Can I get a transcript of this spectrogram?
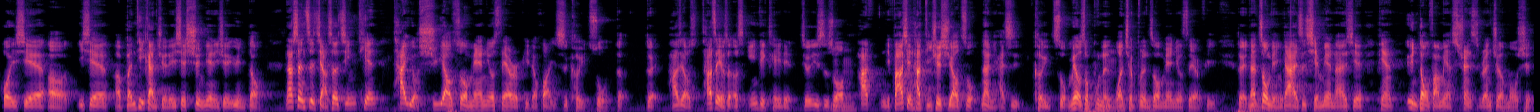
或一些呃一些呃本体感觉的一些训练的一些运动。那甚至假设今天他有需要做 manual therapy 的话，也是可以做的。对，他就他这也是 as indicated，就意思说他、嗯、你发现他的确需要做，那你还是可以做，没有说不能、嗯、完全不能做 manual therapy。对，但重点应该还是前面那一些偏运动方面，strength range of motion。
